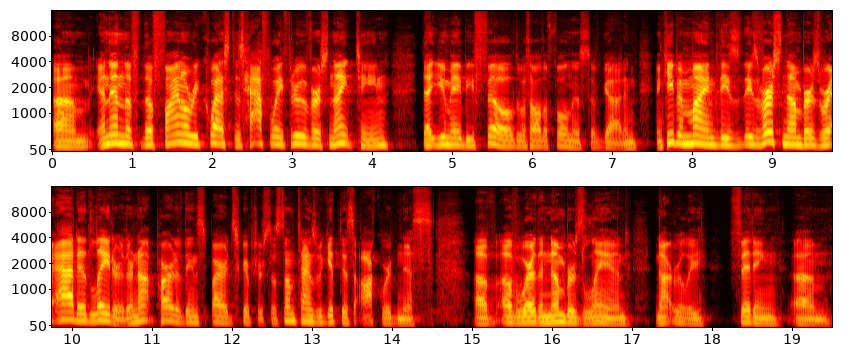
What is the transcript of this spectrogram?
Um, and then the, the final request is halfway through verse 19 that you may be filled with all the fullness of God. And, and keep in mind, these, these verse numbers were added later. They're not part of the inspired scripture. So sometimes we get this awkwardness of, of where the numbers land, not really fitting um,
